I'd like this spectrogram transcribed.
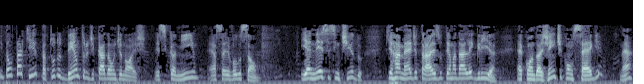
Então está aqui, está tudo dentro de cada um de nós, esse caminho, essa evolução. E é nesse sentido que Hamed traz o tema da alegria. É quando a gente consegue né,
